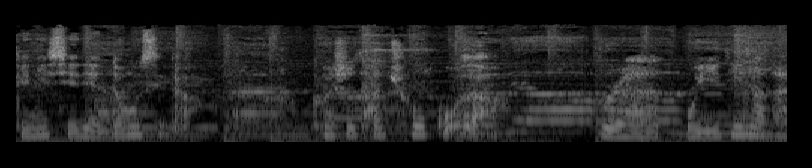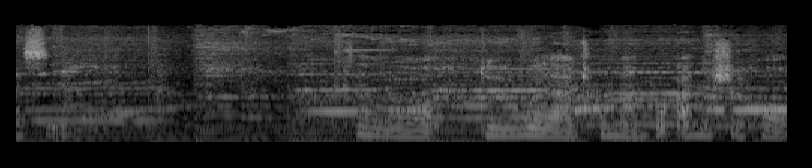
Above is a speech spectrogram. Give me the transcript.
给你写点东西的，可是他出国了，不然我一定让他写。在我对未来充满不安的时候，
